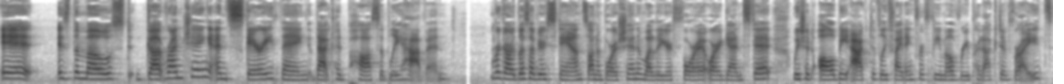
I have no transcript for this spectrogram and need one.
it is the most gut wrenching and scary thing that could possibly happen. Regardless of your stance on abortion and whether you're for it or against it, we should all be actively fighting for female reproductive rights.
